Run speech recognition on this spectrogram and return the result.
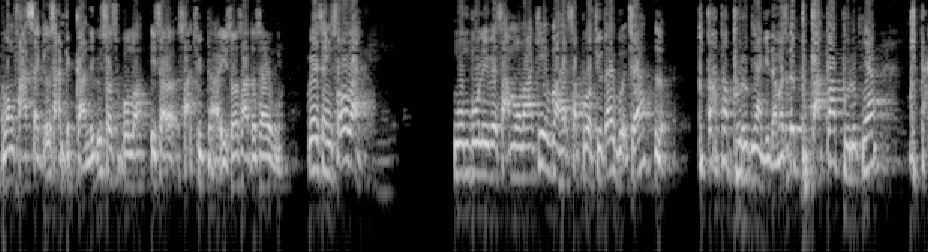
Wong fasik iku sandegan iku iso 10, iso 1 juta, iso 100.000. Kowe sing soleh ngumpuli wis sakmono iki mahar 10 juta mbok jaluk. Betapa buruknya kita. Maksudnya betapa buruknya kita.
